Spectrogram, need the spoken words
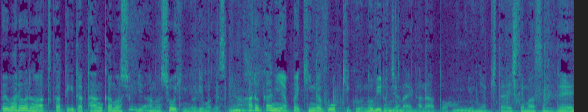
ぱりわれわれの扱ってきた単価のあの商品よりもですね、はるかにやっぱり金額大きく伸びるんじゃないかなというふうには期待してますんで、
